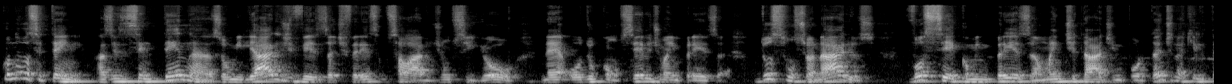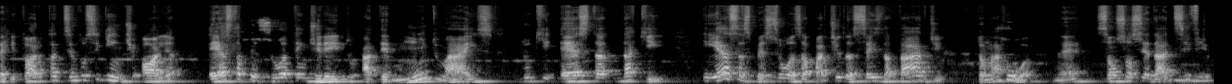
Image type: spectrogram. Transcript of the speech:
Quando você tem, às vezes, centenas ou milhares de vezes a diferença do salário de um CEO, né, ou do conselho de uma empresa, dos funcionários, você, como empresa, uma entidade importante naquele território, está dizendo o seguinte: olha, esta pessoa tem direito a ter muito mais do que esta daqui. E essas pessoas, a partir das seis da tarde, estão na rua, né? São sociedade civil.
